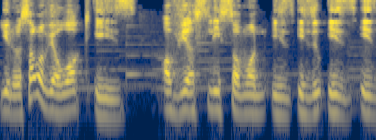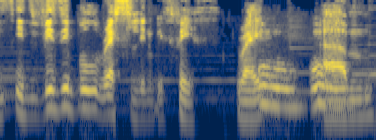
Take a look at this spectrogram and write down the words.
you know some of your work is obviously someone is is is is is visible wrestling with faith, right? Mhm, mhm. Um,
